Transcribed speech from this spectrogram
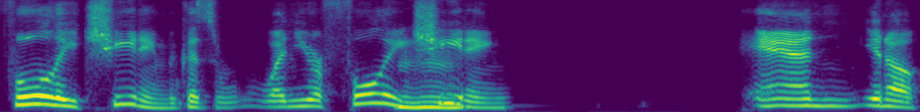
fully cheating because when you're fully mm-hmm. cheating and, you know,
